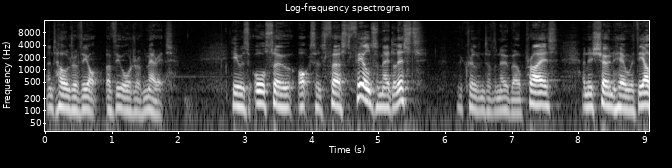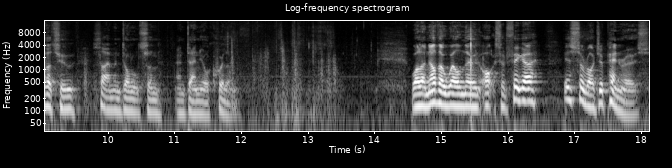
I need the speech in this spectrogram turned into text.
and holder of the, of the Order of Merit. He was also Oxford's first Fields medalist, the equivalent of the Nobel Prize, and is shown here with the other two, Simon Donaldson and Daniel Quillen. While another well known Oxford figure is Sir Roger Penrose,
